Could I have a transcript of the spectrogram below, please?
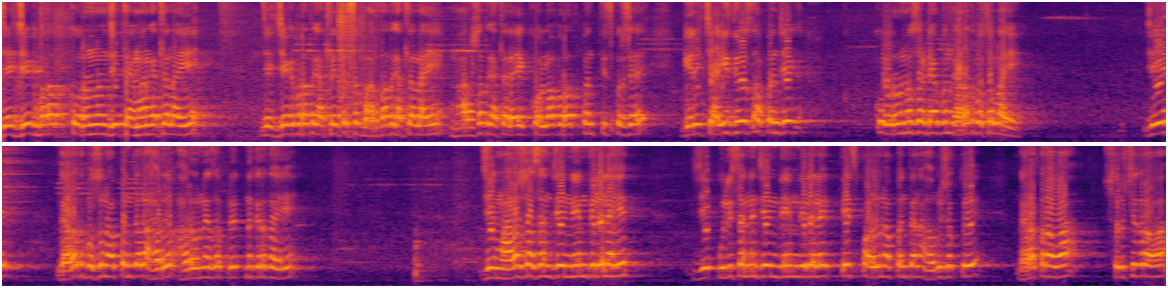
जे जगभरात कोरोनानं जे थैमान घातलेलं आहे जे जगभरात घातले तसं भारतात घातलेलं आहे महाराष्ट्रात घातलेलं आहे कोल्हापुरात पण तीस वर्ष आहे. गेले चाळीस दिवस आपण जे कोरोनासाठी आपण घरात बसवलं आहे जे घरात बसून आपण त्याला हरव हरवण्याचा प्रयत्न करत आहे जे महाराष्ट्र शासन जे नियम दिलेले आहेत जे पोलिसांनी जे नियम दिलेले आहेत तेच पाळून आपण त्यांना हरू शकतोय. घरात राहा सुरक्षित राहा.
